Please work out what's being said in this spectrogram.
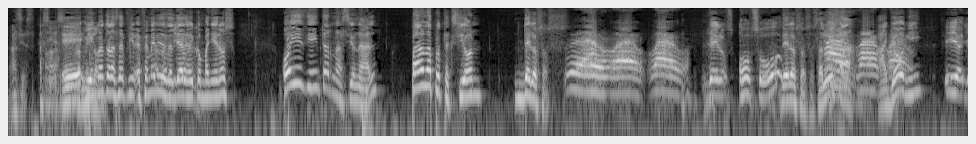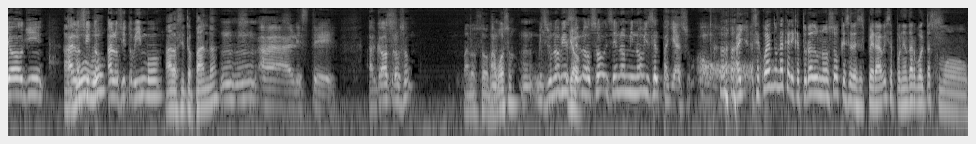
Así es. Así es. Eh, y en cuanto a las efemérides del día de hoy, compañeros, hoy es Día Internacional para la Protección de los Osos. De los osos. De los osos. Saludos a, a Yogi, Sí, a Yogi, A osito, Bubu. al osito bimbo, al osito panda, ujú, al este, acá otro oso. Al oso baboso. Mm, Y su novia es Yo. el oso, dice, no, mi novia es el payaso. Oh. Ay, ¿Se acuerdan de una caricatura de un oso que se desesperaba y se ponía a dar vueltas como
